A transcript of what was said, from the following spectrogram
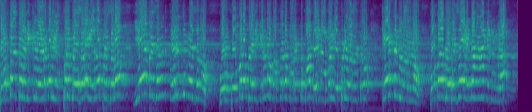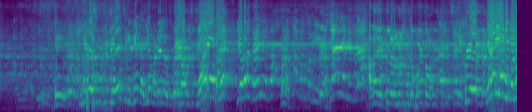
பொம்பளை பிள்ளை நிக்கிற இடத்துல எப்படி பேசணும் எதை பேசணும் ஏன் பேசணும்னு தெரிஞ்சு பேசணும். ஒரு பொம்பளை பிள்ளை நிக்கிறோம் வந்தனம் வரட்டுமா வேணாமா எப்படி வரட்டும் கேட்டுட்டு வரணும் பொம்பளை பிள்ளை பேச என்ன வேணா கேட்டுங்களா ஏய் இங்க பேசி முடிச்சுட்டு பேசிக்கிறீங்க கைய மண்டையில வச்சு பேசி முடிச்சிட்டு. பாரு, எவ்வளவு தைரியம் தான். அதான் எட்டு கடை லூஸ் மட்டும் போய் தொலைங்க சரி. நீ போல?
